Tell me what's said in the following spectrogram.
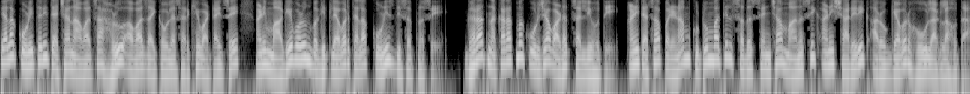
त्याला कोणीतरी त्याच्या नावाचा हळू आवाज ऐकवल्यासारखे वाटायचे आणि मागे वळून बघितल्यावर त्याला कोणीच दिसत नसे. घरात नकारात्मक ऊर्जा वाढत चालली होती आणि त्याचा परिणाम कुटुंबातील सदस्यांच्या मानसिक आणि शारीरिक आरोग्यावर होऊ लागला होता.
